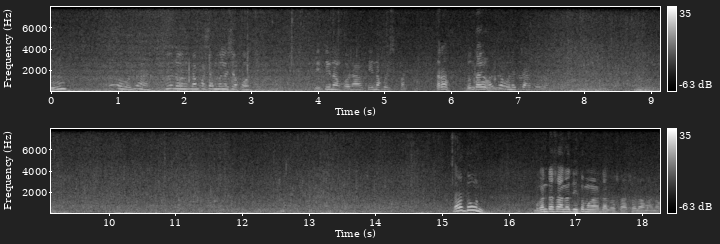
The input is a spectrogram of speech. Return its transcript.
Hmm? Oo, yan. Doon, oh, lampasan mo lang siya konti. Titinan ko, na, tinan ko spot. Tara, doon tayo. Ay, ako nag-chat. Tara doon. Maganda sana dito mga dalos kaso lang ano.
